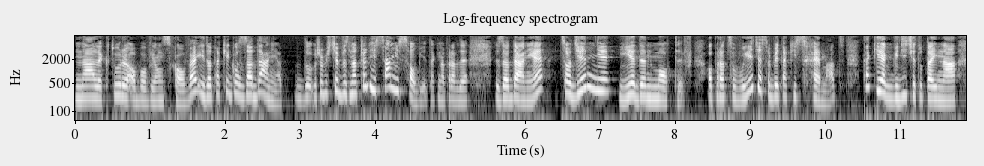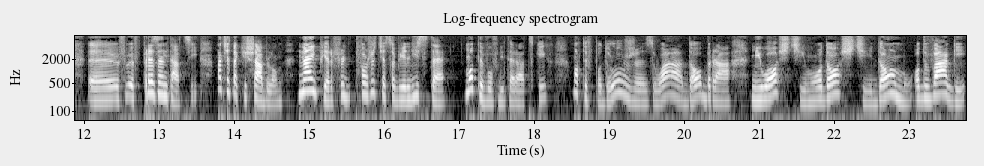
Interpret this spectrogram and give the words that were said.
na lektury obowiązkowe i do takiego zadania, do, żebyście wyznaczyli sami sobie tak naprawdę zadanie, codziennie jeden motyw. Opracowujecie sobie taki schemat, taki jak widzicie tutaj na, e, w, w prezentacji. Macie taki szablon. Najpierw tworzycie sobie listę motywów literackich, motyw podróży, zła, dobra, miłości, młodości, domu, odwagi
